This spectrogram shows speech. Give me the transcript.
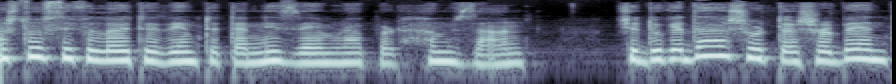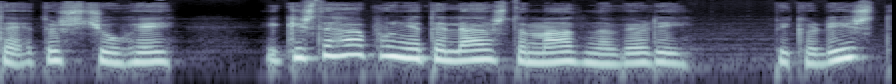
Ashtu si filloi t'i dhimbte tani zemra për Hamzanë, që duke dashur të shërbente e të shquhej, i kishte hapur një telash të madh në veri, pikërisht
